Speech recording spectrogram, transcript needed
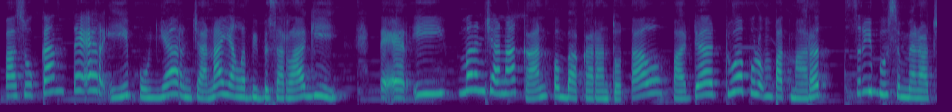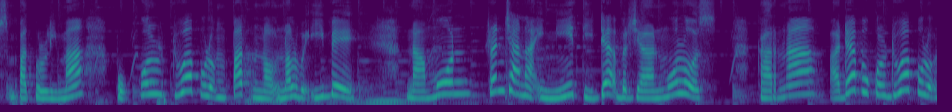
Pasukan TRI punya rencana yang lebih besar lagi. TRI merencanakan pembakaran total pada 24 Maret 1945 pukul 24.00 WIB. Namun, rencana ini tidak berjalan mulus karena pada pukul 20.00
